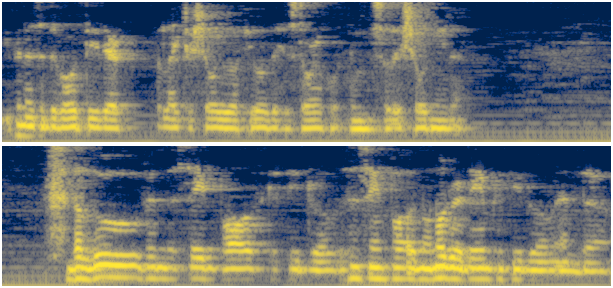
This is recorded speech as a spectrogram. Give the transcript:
even as a devotee there, I'd like to show you a few of the historical things. So they showed me the the Louvre and the St. Paul's Cathedral. Is St. Paul, no, Notre Dame Cathedral, and uh,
